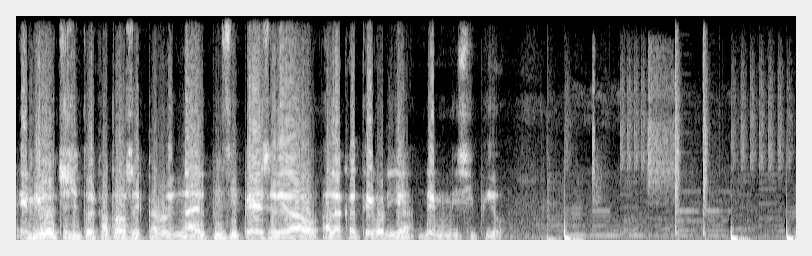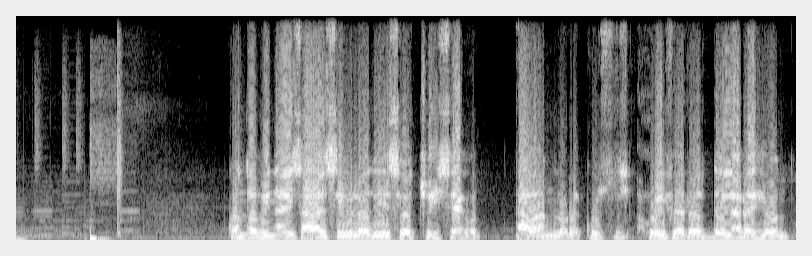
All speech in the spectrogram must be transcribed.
En 1814, Carolina del Príncipe es elevado a la categoría de municipio. Cuando finalizaba el siglo XVIII y se agotaban los recursos auríferos de la región,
